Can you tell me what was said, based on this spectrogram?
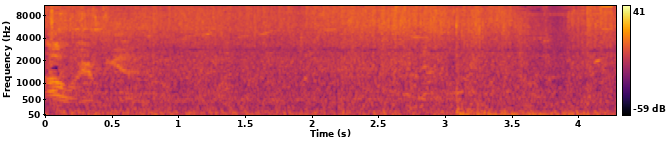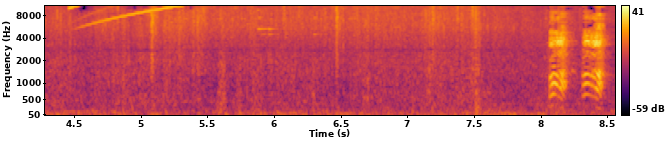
Oh, here we go. Ha ha!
